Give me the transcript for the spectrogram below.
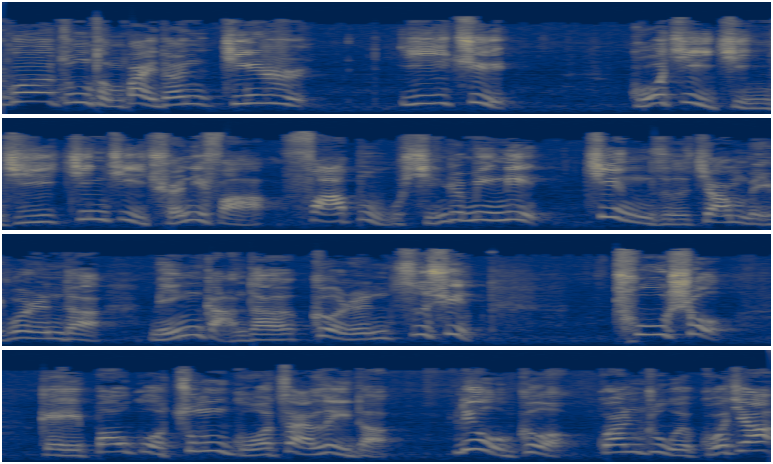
国总统拜登今日依据《国际紧急经济权利法》发布行政命令，禁止将美国人的敏感的个人资讯出售给包括中国在内的六个关注国家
